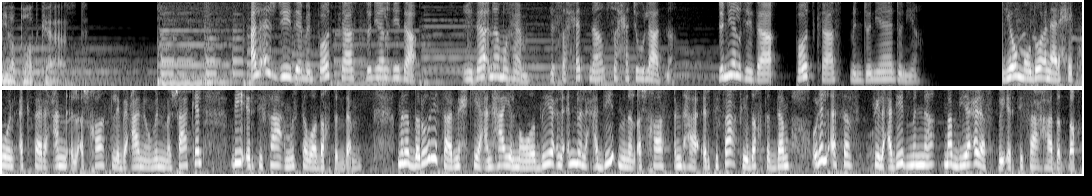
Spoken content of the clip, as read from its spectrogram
رؤيا بودكاست. حلقة جديدة من بودكاست دنيا الغذاء. غذائنا مهم لصحتنا وصحة أولادنا. دنيا الغذاء بودكاست من دنيا دنيا. اليوم موضوعنا رح يكون أكثر عن الأشخاص اللي بيعانوا من مشاكل بارتفاع مستوى ضغط الدم. من الضروري صار نحكي عن هاي المواضيع لأنه العديد من الأشخاص عندها ارتفاع في ضغط الدم وللأسف في العديد منا ما بيعرف بارتفاع هذا الضغط.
